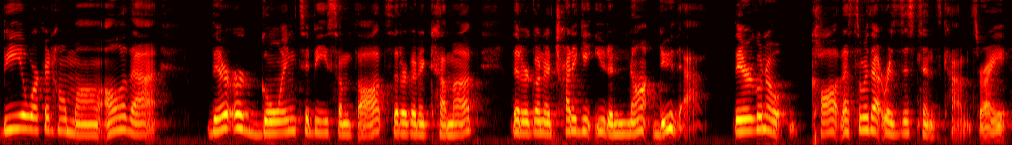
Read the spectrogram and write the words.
be a work at home mom, all of that, there are going to be some thoughts that are going to come up that are going to try to get you to not do that. They're going to call that's where that resistance comes, right?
